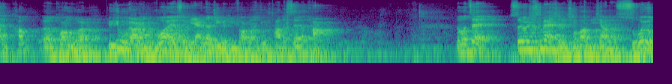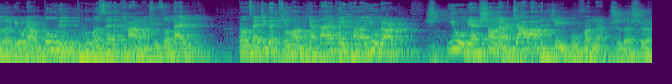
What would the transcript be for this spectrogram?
框呃框格，就右边 Envoy 所连的这个地方呢，就是它的 Sidecar。那么在 Service Mesh 的情况底下呢，所有的流量都会通过 Sidecar 呢去做代理。那么在这个情况底下，大家可以看到右边右边上面 Java 的这一部分呢，指的是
